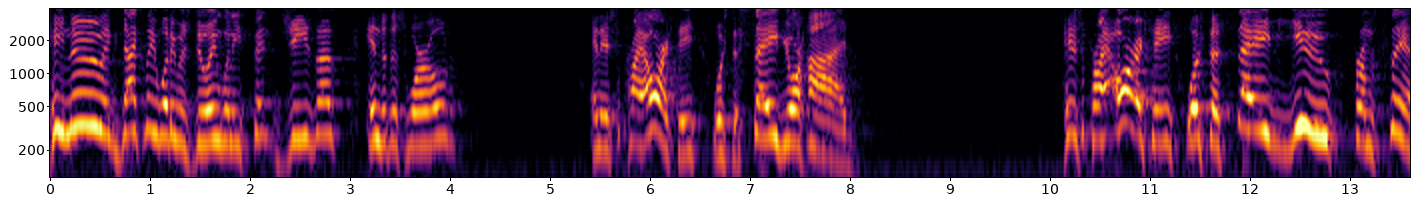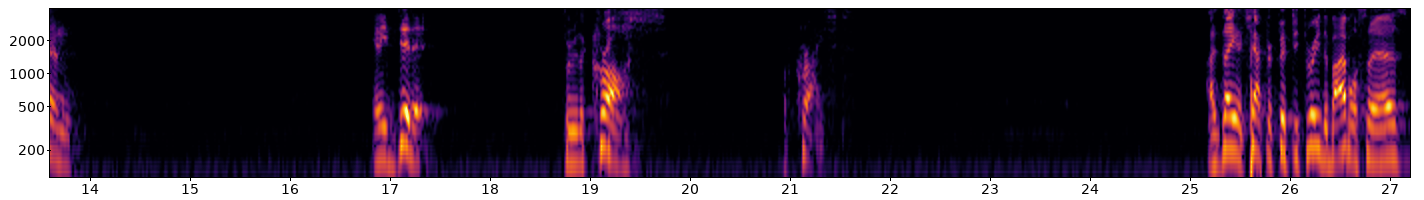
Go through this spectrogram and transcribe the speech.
He knew exactly what He was doing when He sent Jesus into this world and his priority was to save your hide. His priority was to save you from sin. And he did it through the cross of Christ. Isaiah chapter 53, the Bible says,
